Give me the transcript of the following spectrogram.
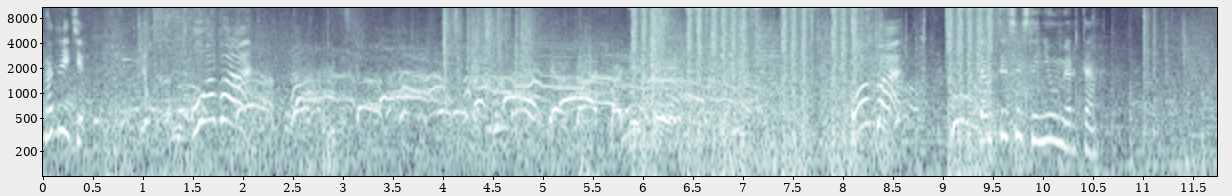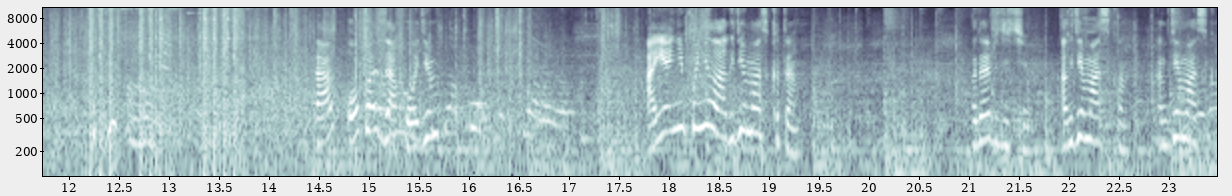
Смотрите. Оба! Опа! Так ты, в смысле, не умер-то? Так, опа, заходим. А я не поняла, а где маска-то? Подождите. А где маска? А где маска?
